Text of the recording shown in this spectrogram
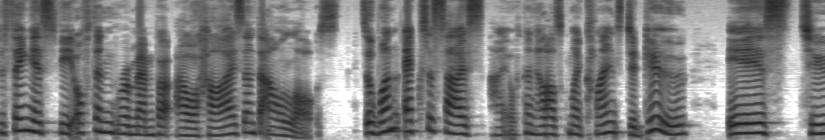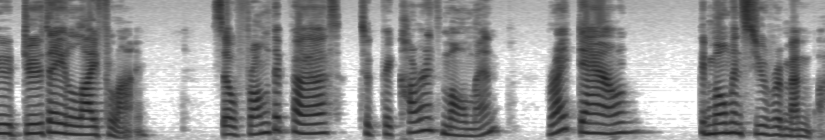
The thing is, we often remember our highs and our lows. So, one exercise I often ask my clients to do is to do their lifeline. So, from the birth to the current moment, write down the moments you remember,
